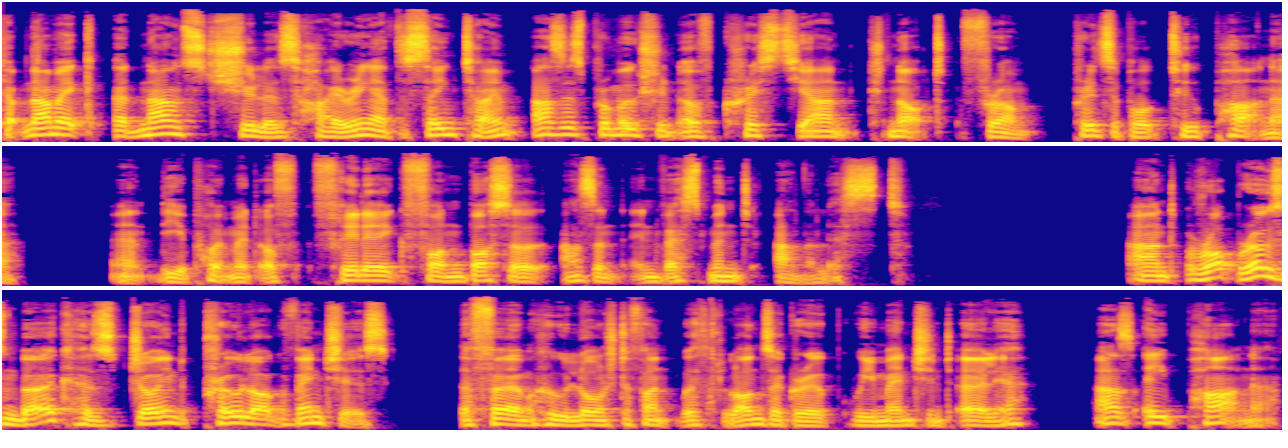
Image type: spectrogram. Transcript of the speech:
Capnamic announced Schüller's hiring at the same time as his promotion of Christian Knott from principal to partner and the appointment of Friedrich von Bossel as an investment analyst. And Rob Rosenberg has joined Prolog Ventures, the firm who launched a fund with Lonza Group we mentioned earlier, as a partner.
